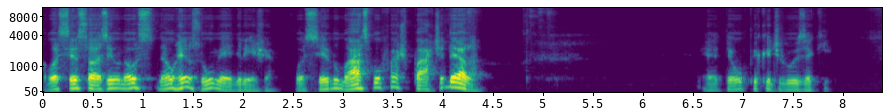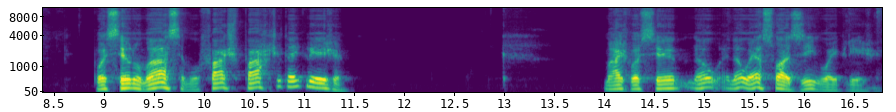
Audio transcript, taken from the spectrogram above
Você sozinho não, não resume a igreja. Você, no máximo, faz parte dela. É, tem um pique de luz aqui. Você, no máximo, faz parte da igreja. Mas você não, não é sozinho a igreja.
